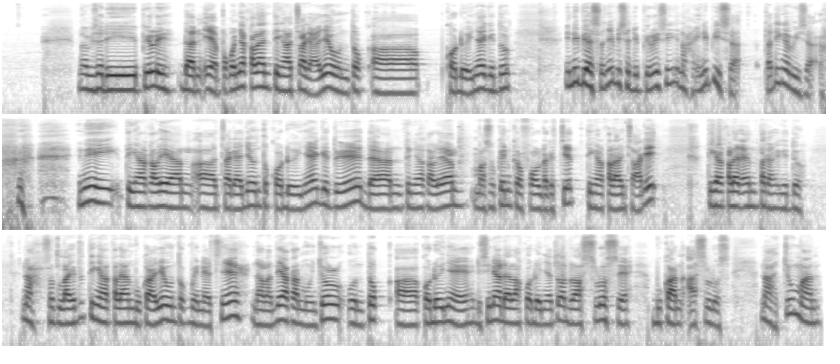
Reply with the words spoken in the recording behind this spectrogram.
nggak bisa dipilih. Dan ya pokoknya kalian tinggal cari aja untuk uh, kodenya gitu. Ini biasanya bisa dipilih sih. Nah ini bisa. Tadi nggak bisa. ini tinggal kalian uh, cari aja untuk kodenya gitu ya. Dan tinggal kalian masukin ke folder cheat. Tinggal kalian cari. Tinggal kalian enter gitu. Nah, setelah itu tinggal kalian buka aja untuk manage-nya dan nanti akan muncul untuk uh, kodenya ya. Di sini adalah kodenya itu adalah slus ya, bukan aslus. Nah, cuman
